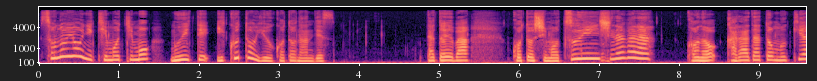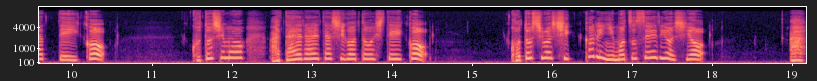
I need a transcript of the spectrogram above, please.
そのように気持ちも向いていくということなんです。例えば今年も通院しながらこの体と向き合っていこう。今年も与えられた仕事をしていこう。今年はしっかり荷物整理をしよう。あ、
